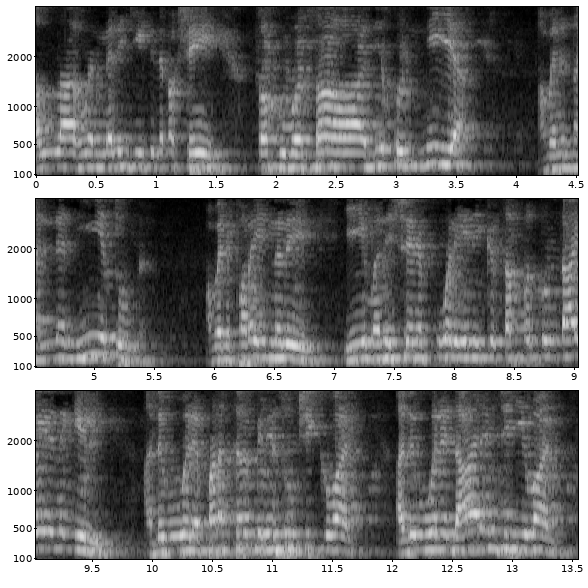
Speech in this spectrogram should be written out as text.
അള്ളാഹു നൽകിയിട്ടില്ല പക്ഷേ. അവന് നല്ല നീയത്തുണ്ട് അവന് പറയുന്നത് ഈ മനുഷ്യനെ പോലെ എനിക്ക് സമ്പത്തുണ്ടായിരുന്നെങ്കിൽ അതുപോലെ പണച്ചെറുപ്പിനെ സൂക്ഷിക്കുവാൻ അതുപോലെ ദാനം ചെയ്യുവാൻ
